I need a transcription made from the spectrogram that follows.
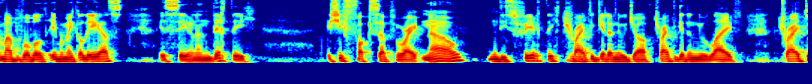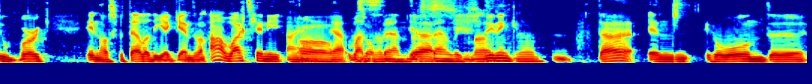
Maar bijvoorbeeld, een van mijn collega's is 37. If she fucks up right now, die is 40, try to get a new job, try to get a new life, try to work in hospitality again. Van, ah, waart jij niet? Ah, ja, Oh, ja, dat is. Dat Ja. is pijnlijk. Maar, Dus ik denk- ja. dat en gewoon de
